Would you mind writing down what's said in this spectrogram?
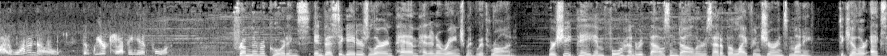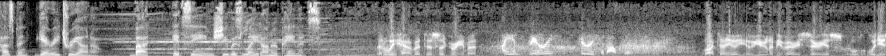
I want to know that we are capping it at four. From the recordings, investigators learned Pam had an arrangement with Ron where she'd pay him $400,000 out of the life insurance money to kill her ex-husband, Gary Triano. But it seems she was late on her payments. And we have a disagreement. I am very serious about this. Well, I tell you, you're going to be very serious when you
